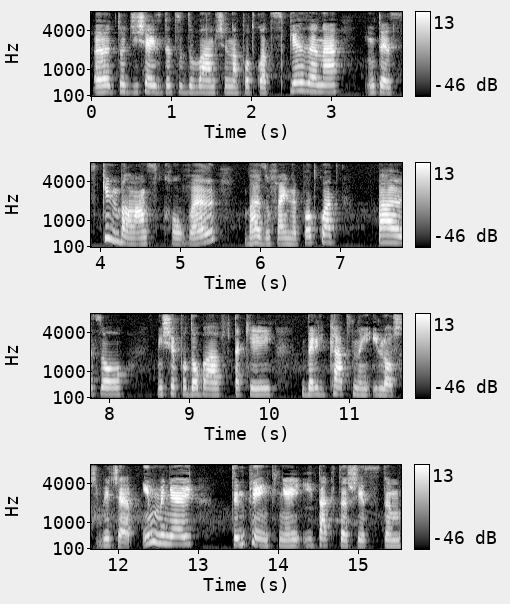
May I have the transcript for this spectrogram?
e, to dzisiaj zdecydowałam się na podkład z Pierene to jest Skin Balance Cover. Bardzo fajny podkład. Bardzo mi się podoba w takiej delikatnej ilości. Wiecie, im mniej, tym piękniej i tak też jest z tym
